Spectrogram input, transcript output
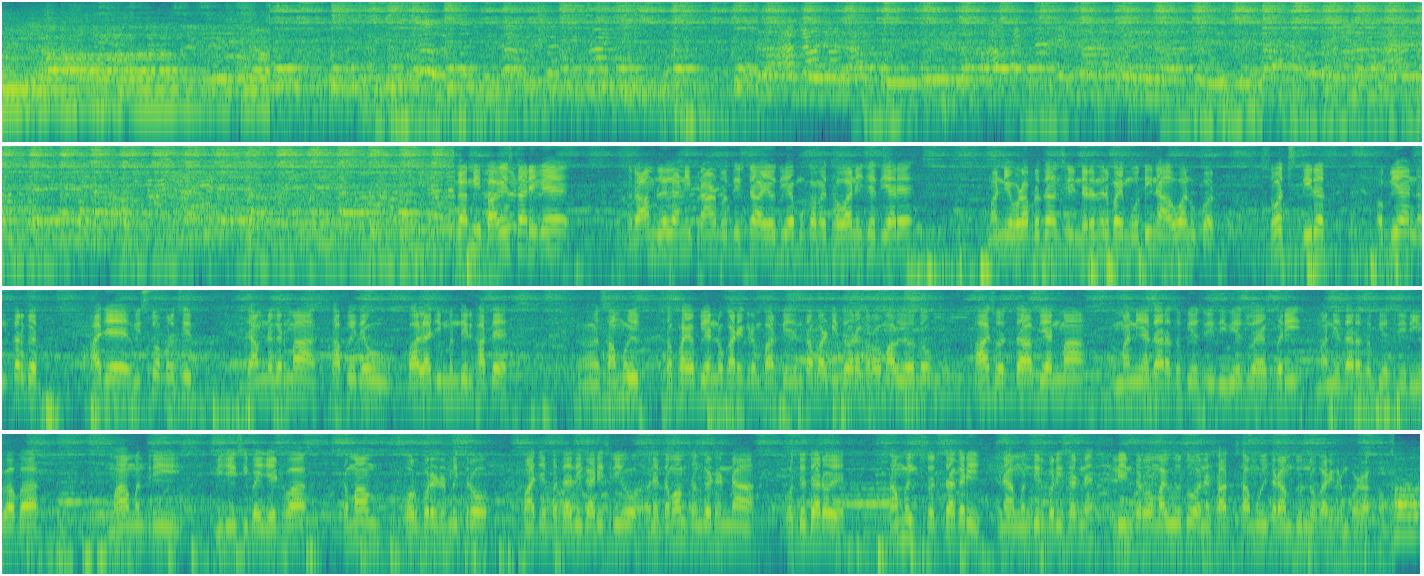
આગામી બાવીસ તારીખે રામલલાની પ્રાણ પ્રતિષ્ઠા અયોધ્યા મુકામે થવાની છે ત્યારે માનનીય વડાપ્રધાન શ્રી નરેન્દ્રભાઈ મોદીના આહવાન ઉપર સ્વચ્છ તીરથ અભિયાન અંતર્ગત આજે વિશ્વ પ્રસિદ્ધ જામનગરમાં સ્થાપિત એવું બાલાજી મંદિર ખાતે સામૂહિક સફાઈ અભિયાનનો કાર્યક્રમ ભારતીય જનતા પાર્ટી દ્વારા કરવામાં આવ્યો હતો આ સ્વચ્છતા અભિયાનમાં માન્ય ધારાસભ્ય શ્રી દિવ્યેશભાઈ અકબરી માન્ય ધારાસભ્ય શ્રી રીવાબા, મહામંત્રી વિજયસિંહભાઈ જેઠવા, તમામ કોર્પોરેટર મિત્રો, પાંચે પદાધિકારીશ્રીઓ અને તમામ સંગઠનના હોદ્દેદારોએ સામૂહિક સ્વચ્છતા કરી અને આ મંદિર પરિસરને ક્લીન કરવામાં આવ્યું હતું અને સાથ સામૂહિક રામધૂનનો કાર્યક્રમ પણ રાખવામાં આવ્યો.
